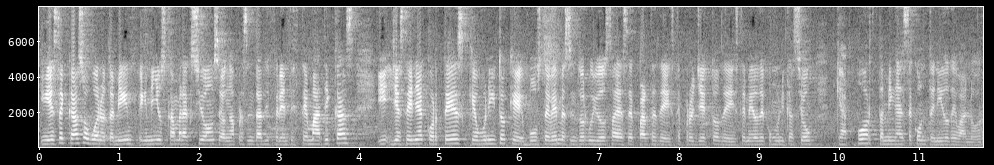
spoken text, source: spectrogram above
Y en este caso, bueno, también en Niños Cámara Acción se van a presentar diferentes temáticas. Y Yesenia Cortés, qué bonito que vos te ves, me siento orgullosa de ser parte de este proyecto, de este medio de comunicación que aporta también a ese contenido de valor.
